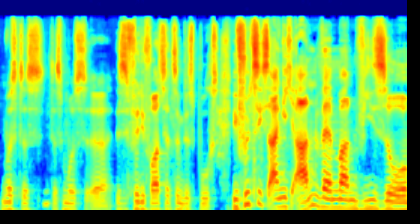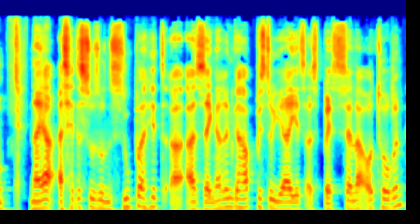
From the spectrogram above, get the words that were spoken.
muss das, das muss, äh, ist für die Fortsetzung des Buchs. Wie fühlt sich's eigentlich an, wenn man wie so, naja, als hättest du so einen Superhit äh, als Sängerin gehabt, bist du ja jetzt als Bestseller-Autorin,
